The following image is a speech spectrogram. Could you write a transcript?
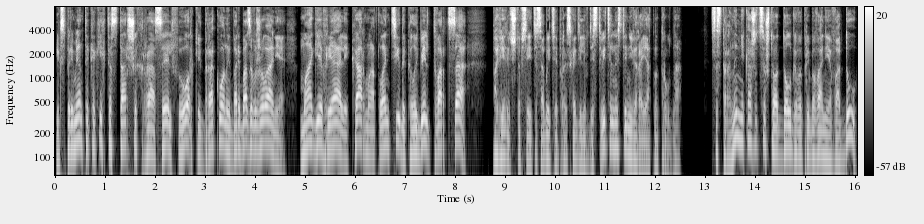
Эксперименты каких-то старших рас, эльфы, орки, драконы, борьба за выживание, магия в реале, карма, Атлантида, колыбель Творца. Поверить, что все эти события происходили в действительности, невероятно трудно. Со стороны мне кажется, что от долгого пребывания в аду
